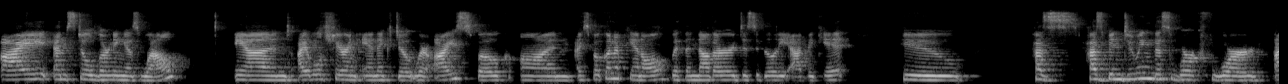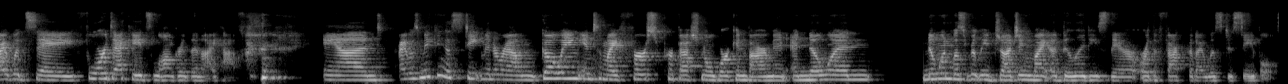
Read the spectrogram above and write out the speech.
I am still learning as well. And I will share an anecdote where I spoke on I spoke on a panel with another disability advocate who has has been doing this work for I would say 4 decades longer than I have. and I was making a statement around going into my first professional work environment and no one no one was really judging my abilities there or the fact that I was disabled.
